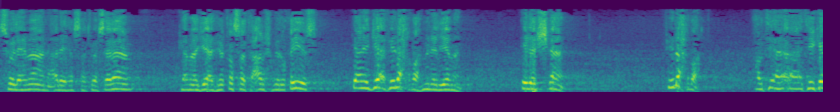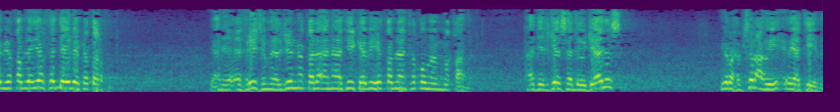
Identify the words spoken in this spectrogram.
سليمان عليه الصلاة والسلام كما جاء في قصة عرش بلقيس يعني جاء في لحظة من اليمن إلى الشام. في لحظة. أتيك به قبل أن يرتد إليك طرفك. يعني عفريت من الجن قال أنا أتيك به قبل أن تقوم من مقامك. هذه الجلسة اللي جالس يروح بسرعة ويأتي به.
